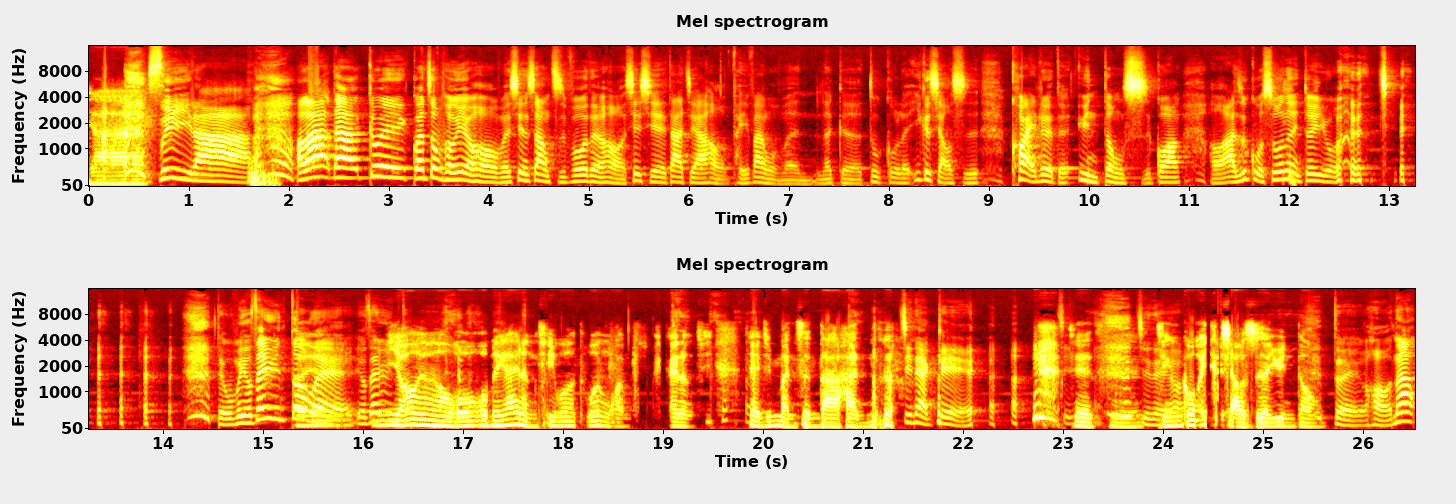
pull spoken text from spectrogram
啦，碎啦。好啦，那各位观众朋友哈，我们线上直播的哈，谢谢大家哈，陪伴我们那个度过了一个小时快乐的运动时光。好啊，如果说呢，你对于我们。对，我们有在运动哎，有在运动。有有有，我 我没开冷气，我我很顽皮，没开冷气，现在已经满身大汗了。今天给，谢谢。经过一个小时的运动。对，好，那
